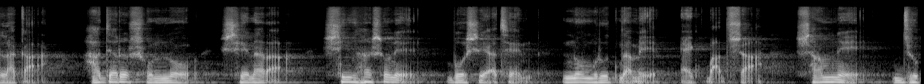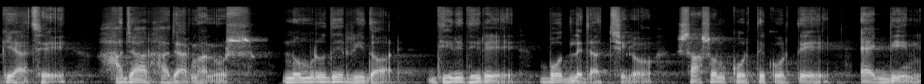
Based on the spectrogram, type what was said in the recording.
এলাকা। হাজারো সৈন্য সেনারা সিংহাসনে বসে আছেন নমরুদ নামের এক বাদশাহ। সামনে ঝুঁকে আছে হাজার হাজার মানুষ। নমরুদের হৃদয় ধীরে ধীরে বদলে যাচ্ছিল। শাসন করতে করতে একদিন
